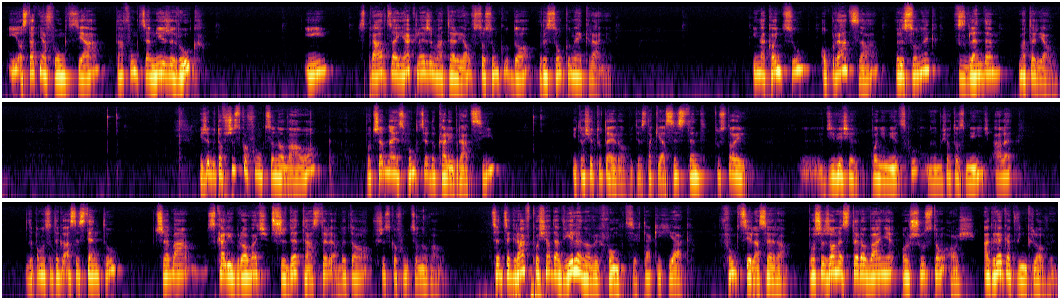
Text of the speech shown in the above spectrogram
I ostatnia funkcja, ta funkcja mierzy róg i sprawdza, jak leży materiał w stosunku do rysunku na ekranie. I na końcu obraca rysunek względem materiału. I żeby to wszystko funkcjonowało, potrzebna jest funkcja do kalibracji. I to się tutaj robi. To jest taki asystent. Tu stoi dziwię się po niemiecku, będę musiał to zmienić, ale za pomocą tego asystentu trzeba skalibrować 3D taster, aby to wszystko funkcjonowało. CNC posiada wiele nowych funkcji, takich jak funkcje lasera, poszerzone sterowanie o szóstą oś, agregat winklowy.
